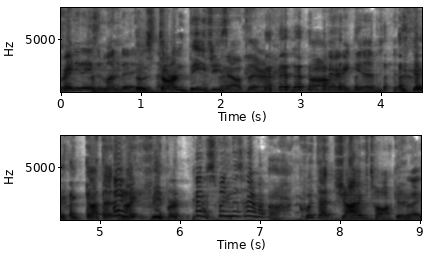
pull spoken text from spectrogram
Rainy days and Mondays. Those darn Bee Gees out there. Very good. got that night fever. Gotta swing this hammer. Quit that jive talking. Right.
